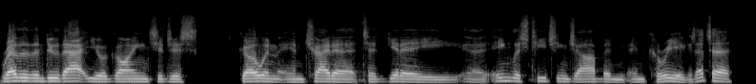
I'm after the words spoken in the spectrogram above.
rather than do that you were going to just go and, and try to to get a, a English teaching job in, in Korea because that's a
